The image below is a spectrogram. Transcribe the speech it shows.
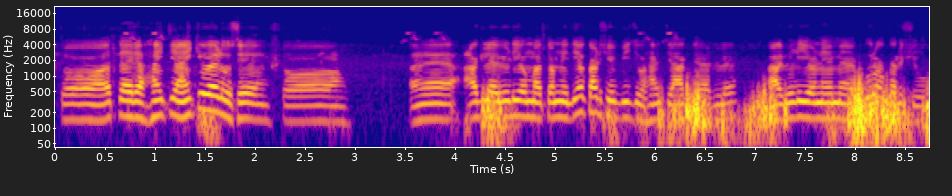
તો અત્યારે હાંચી હાંચી વાળું છે તો અને આગલા વિડીયોમાં તમને દેખાડશું બીજું હાંચી આગળ એટલે આ વિડીયોને અમે પૂરો કરીશું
